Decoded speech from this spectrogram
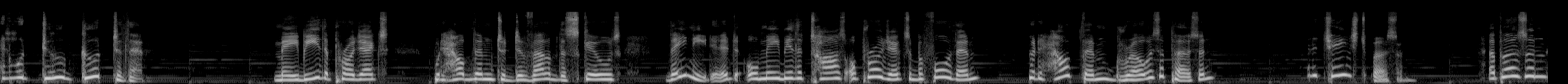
and would do good to them. Maybe the projects would help them to develop the skills they needed, or maybe the tasks or projects before them could help them grow as a person and a changed person. A person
